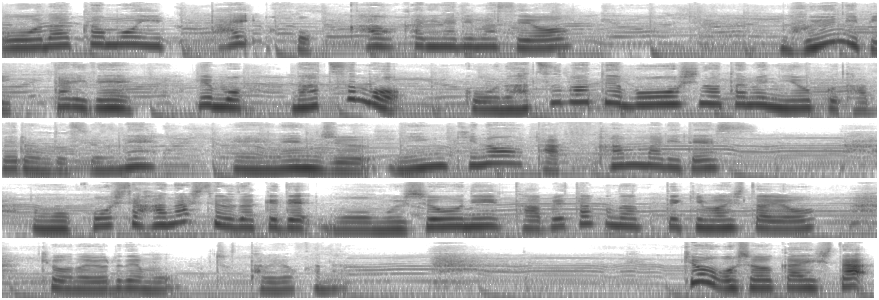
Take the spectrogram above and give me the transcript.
お腹もいっぱいほっかほかになりますよ。冬にぴったりででも夏もこう夏バテ防止のためによく食べるんですよね、えー、年中人気のタッカンマリです。もうこうして話してるだけでもう無性に食べたくなってきましたよ。今日の夜でもちょっと食べようかな。今日ご紹介した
